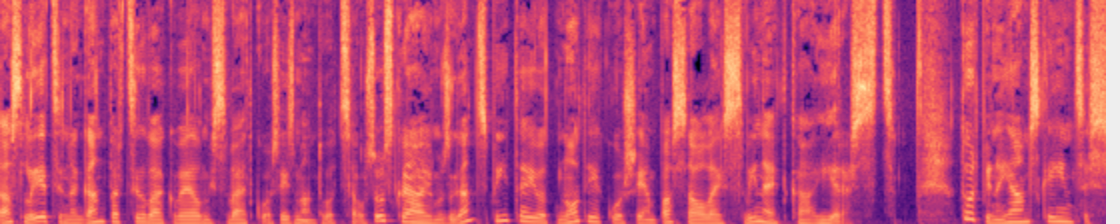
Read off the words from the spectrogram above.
Tas liecina gan par cilvēku vēlmi svētkos izmantot savus uzkrājumus, gan spītējot notiekošajiem pasaulē svinēt kā ierasts. Turpina Jānis Kīncis.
